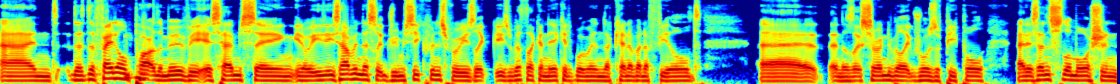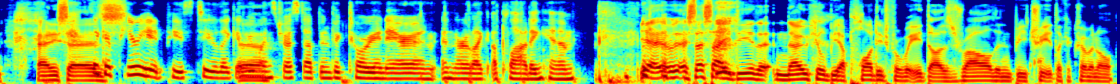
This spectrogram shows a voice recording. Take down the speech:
and the the final Mm-hmm. part of the movie is him saying, you know, he's having this like dream sequence where he's like he's with like a naked woman, they're kind of in a field, uh, and there's like surrounded by like rows of people, and it's in slow motion, and he says, It's like a period piece too. Like Yeah. everyone's dressed up in Victorian era and, and they're like applauding him. yeah, it's this idea that now he'll be applauded for what he does rather than be treated like a criminal,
